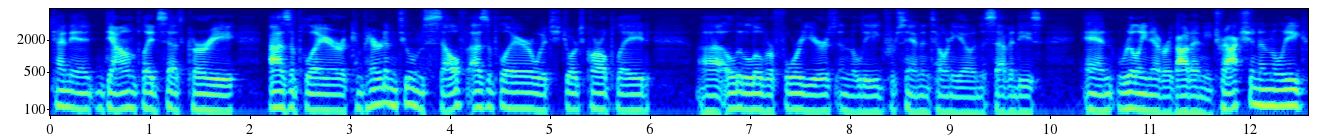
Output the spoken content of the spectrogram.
Kind of downplayed Seth Curry as a player, compared him to himself as a player, which George Karl played uh, a little over four years in the league for San Antonio in the 70s and really never got any traction in the league.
